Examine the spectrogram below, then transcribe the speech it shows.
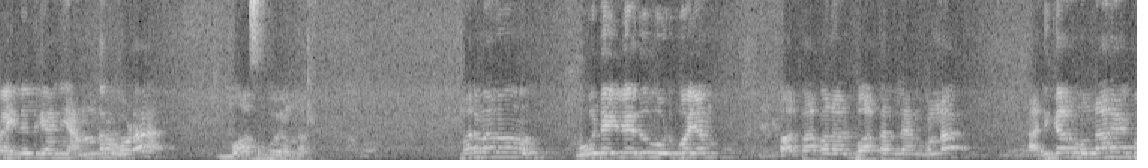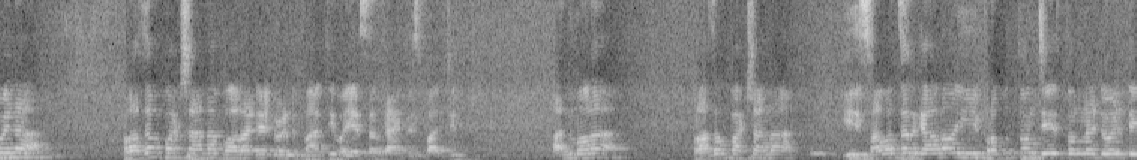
మహిళలు కానీ అందరూ కూడా మోసపోయి ఉన్నారు. మరి మనం ఓటేయలేదు ఓడిపోయాం. వారి పాపనాలు పోతారులే అనుకుండా అధికారం ఉన్నా లేకపోయినా ప్రజల పక్షాన పోరాడేటువంటి పార్టీ వైఎస్ఆర్ కాంగ్రెస్ పార్టీ. అందువల్ల ప్రజల పక్షాన ఈ సంవత్సర కాలం ఈ ప్రభుత్వం చేస్తున్నటువంటి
